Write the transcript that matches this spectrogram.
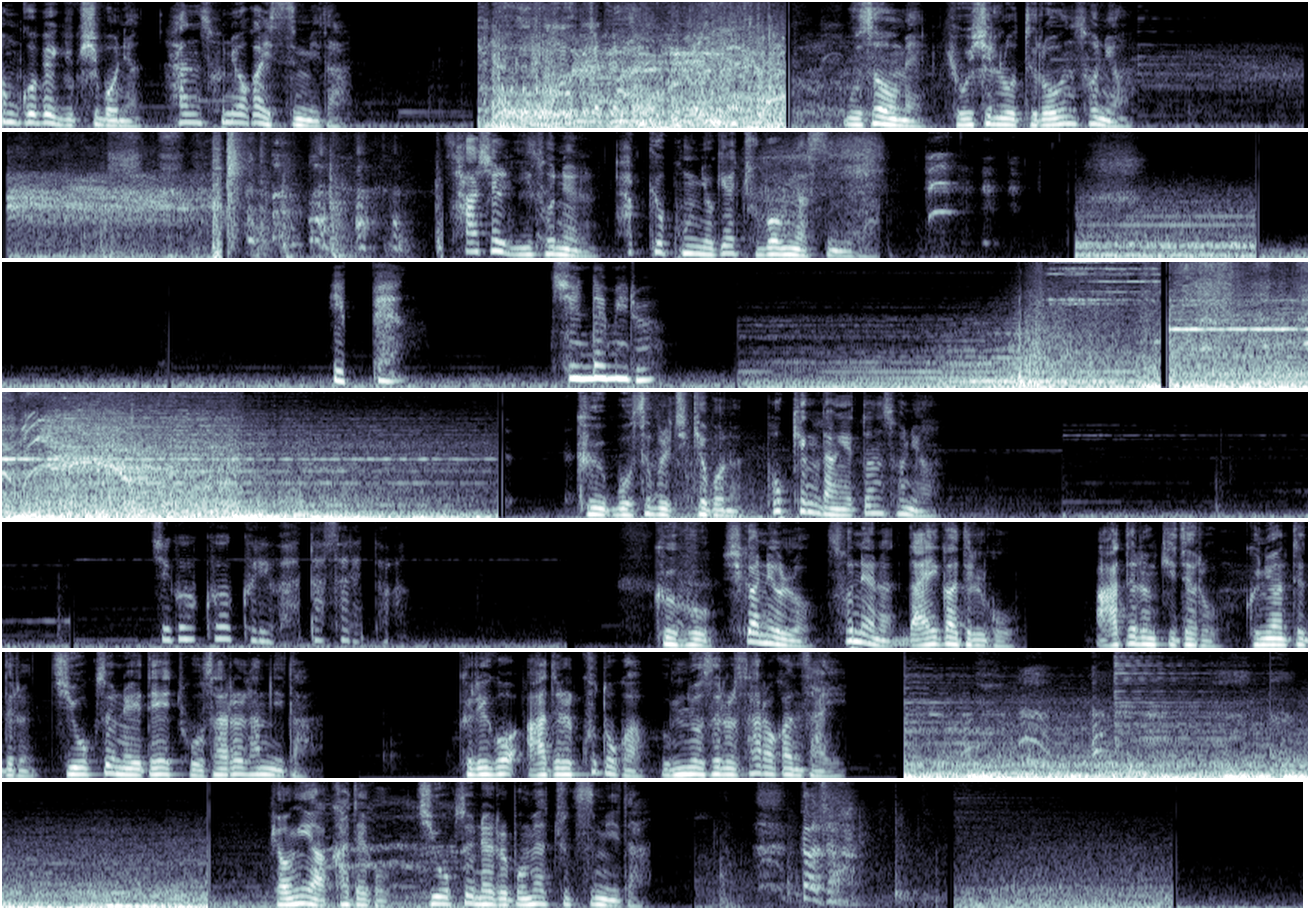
1965년 한 소녀가 있습니다. 무서움에 교실로 들어온 소녀. 사실 이 소녀는 학교 폭력의 주범이었습니다. 이팽, 신데미르. 그 모습을 지켜보는 폭행당했던 소녀. 地獄送り渡された 그 후 시간이 흘러 소녀는 나이가 들고 아들은 기자로 그녀한테 들은 지옥 소녀에 대해 조사를 합니다. 그리고 아들 쿠도가 음료수를 사러 간 사이 병이 악화되고 지옥 소녀를 보며 죽습니다. 母ち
